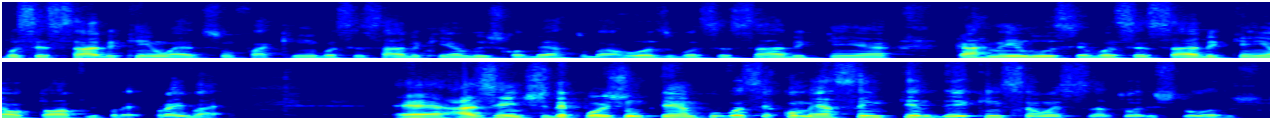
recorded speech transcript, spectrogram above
Você sabe quem é o Edson Fachin, você sabe quem é Luiz Roberto Barroso, você sabe quem é Carmen Lúcia, você sabe quem é o Toffoli, por aí, por aí vai. É, a gente, depois de um tempo, você começa a entender quem são esses atores todos.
